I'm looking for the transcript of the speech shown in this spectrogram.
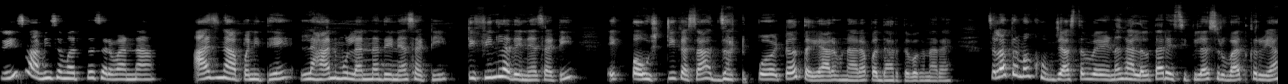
श्री स्वामी समर्थ सर्वांना आज ना आपण इथे लहान मुलांना देण्यासाठी टिफिनला देण्यासाठी एक पौष्टिक असा झटपट तयार होणारा पदार्थ बघणार आहे. चला तर मग खूप जास्त वेळ न घालवता रेसिपीला सुरुवात करूया.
